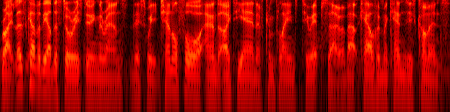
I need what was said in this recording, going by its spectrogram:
Right, let's cover the other stories doing the rounds this week. Channel 4 and ITN have complained to Ipso about Kelvin MacKenzie's comments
